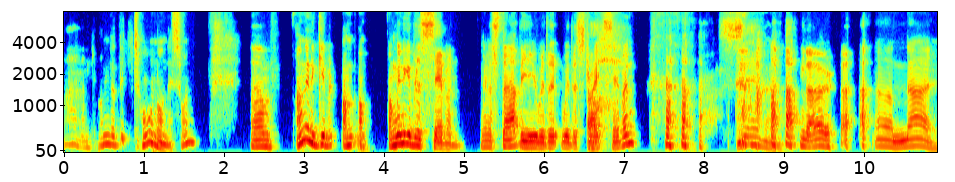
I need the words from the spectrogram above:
I'm I'm a bit torn on this one. Um, I'm going to give it. I'm, I'm, I'm going to give it a seven. I'm going to start the year with it with a straight Oh. seven. Seven. no. Oh no.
